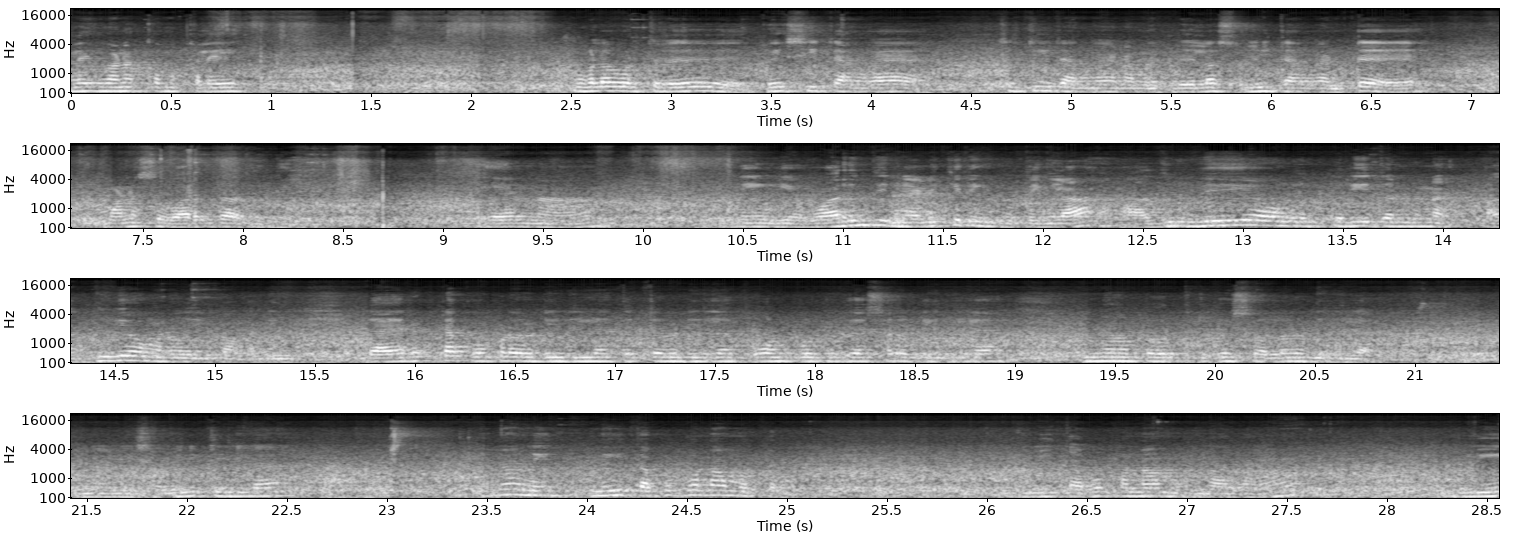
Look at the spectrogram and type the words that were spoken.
மாலை வணக்கம் மக்களே. உங்களை ஒருத்தர் பேசிட்டாங்க திட்டாங்க நம்ம இப்படியெல்லாம் சொல்லிட்டாங்கன்ட்டு மனசு வருந்தாதுங்க ஏன்னா நீங்கள் வருந்தி நினைக்கிறீங்க பார்த்தீங்களா அதுவே அவங்களுக்கு பெரிய தண்டனை. அதுவே அவங்க அனுபவிப்பாங்க நீங்கள் டைரெக்டாக கூப்பிட வேண்டியதில்லை திட்ட வேண்டியதில்லை ஃபோன் போட்டு பேச வேண்டியதில்லை இன்னொருத்த ஒருத்தர் போய் சொல்ல வேண்டியதில்லை. ஏன்னா நீ சொல்லிட்டீங்கள ஏன்னா நீ நீ தப்பு பண்ணாமல் இருக்கணும் நீ தப்பு பண்ணாமல் இருந்தால் தான் நீ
